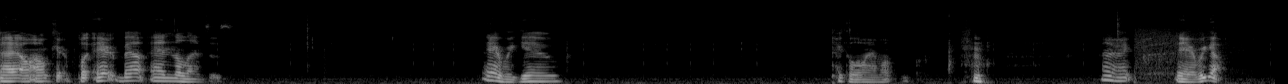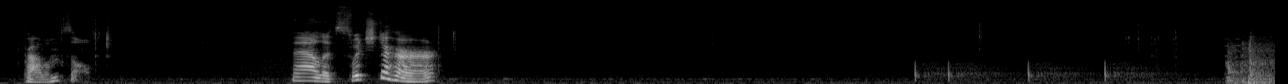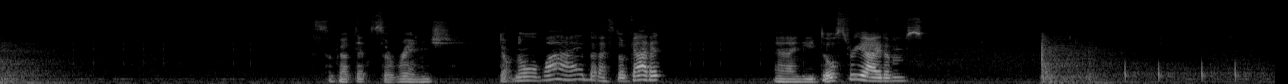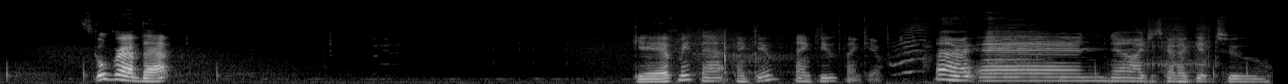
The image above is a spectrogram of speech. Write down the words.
I don't, I don't care. Put air belt and the lenses. There we go. Piccolo ammo. Alright, there we go. Problem solved. Now let's switch to her. Still got that syringe. Don't know why, but I still got it. And I need those three items. Let's go grab that. Give me that. Thank you. Thank you. Thank you. Alright, and now I just gotta get to...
